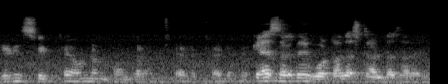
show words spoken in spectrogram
ਜਿਹੜੇ ਸਿੱਖ ਹੈ ਉਹਨਾਂ ਨੂੰ ਬੰਦ ਰੱਖਿਆ ਰੱਖਿਆ ਜਾਵੇ। ਕਹਿ ਸਕਦੇ ਹਾਂ ਵੋਟਾਂ ਦਾ ਸਟੰਟ ਆ ਸਾਰਾ ਇਹ।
